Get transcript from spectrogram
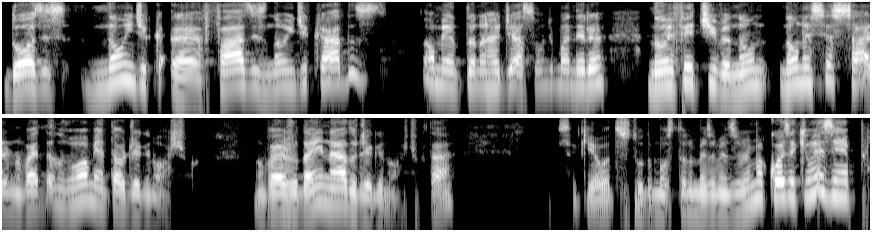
Doses não indica é, fases não indicadas, aumentando a radiação de maneira não efetiva, não, não necessária, não vai, não vai aumentar o diagnóstico. Não vai ajudar em nada o diagnóstico, tá? Esse aqui é outro estudo mostrando mais ou menos a mesma coisa, aqui um exemplo.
